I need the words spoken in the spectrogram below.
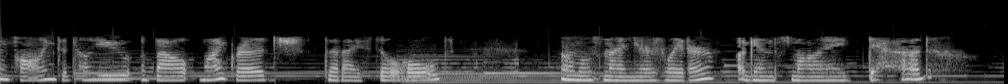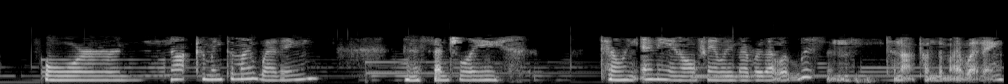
am calling to tell you about my grudge that I still hold almost nine years later against my dad for not coming to my wedding and essentially telling any and all family member that would listen to not come to my wedding.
